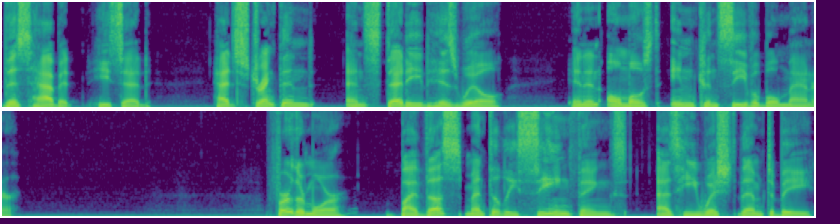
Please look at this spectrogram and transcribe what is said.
This habit, he said, had strengthened and steadied his will in an almost inconceivable manner. Furthermore, by thus mentally seeing things as he wished them to be,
